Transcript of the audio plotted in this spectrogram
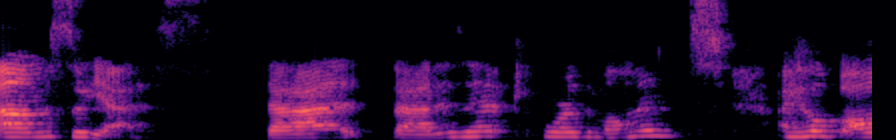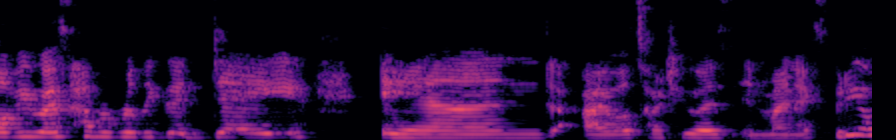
Um, so yes, that that is it for the moment. I hope all of you guys have a really good day and I will talk to you guys in my next video.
